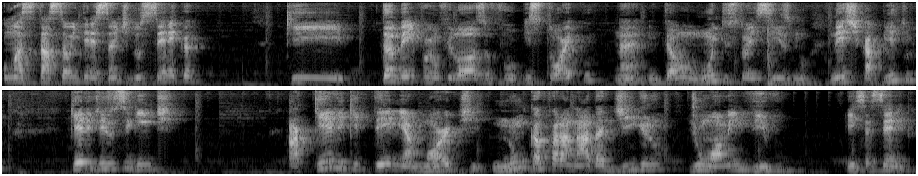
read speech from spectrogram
uma citação interessante do Sêneca, que também foi um filósofo estoico, né? Então, muito estoicismo neste capítulo, que ele diz o seguinte: Aquele que teme a morte nunca fará nada digno de um homem vivo. Esse é Sêneca.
